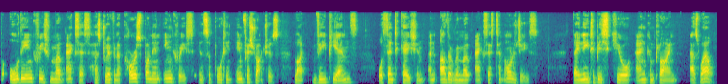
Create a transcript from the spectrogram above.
but all the increased remote access has driven a corresponding increase in supporting infrastructures like VPNs, authentication and other remote access technologies. They need to be secure and compliant as well.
